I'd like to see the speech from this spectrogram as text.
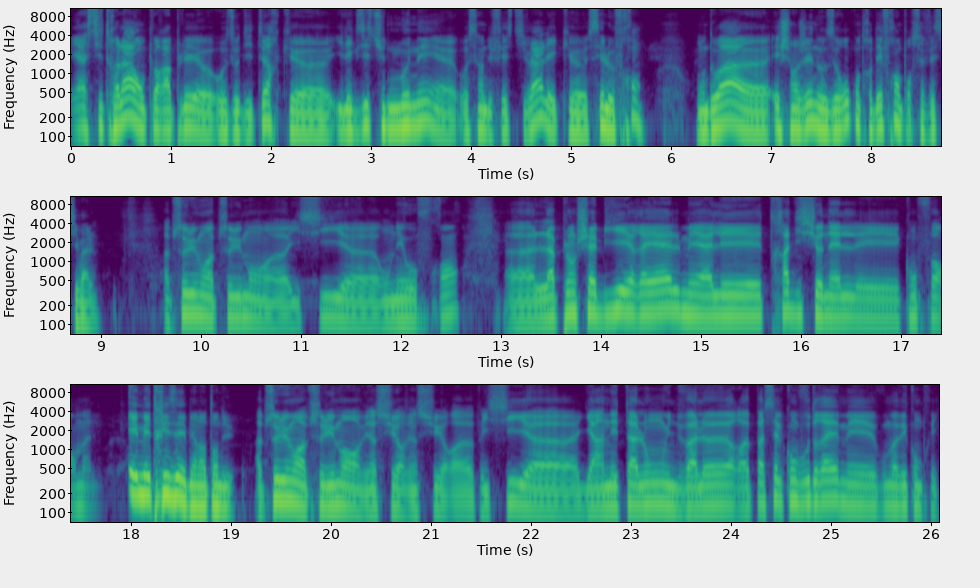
Et à ce titre-là, on peut rappeler aux auditeurs qu'il existe une monnaie au sein du festival et que c'est le franc. On doit échanger nos euros contre des francs pour ce festival. Absolument, absolument. Ici, on est au franc. La planche à billets est réelle, mais elle est traditionnelle et conforme à nous. Et maîtrisé, bien entendu. Absolument, absolument, bien sûr, bien sûr. Euh, ici, euh, il y a un étalon, une valeur, euh, pas celle qu'on voudrait, mais vous m'avez compris.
